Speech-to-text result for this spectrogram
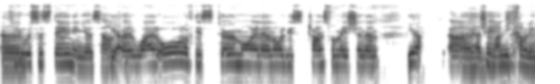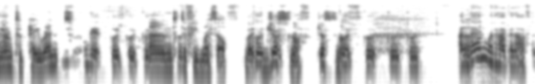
So you were sustaining yourself, Yeah. and while all of this turmoil and all this transformation and Yeah. uh, I had money coming in to pay rent Okay, good, good, good, and good, to feed myself, but Good, good, just good. enough, just enough. good, good, good, good. And Uh, then what happened after?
